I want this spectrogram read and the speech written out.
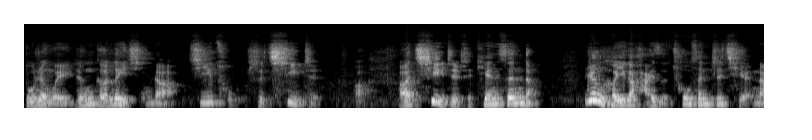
都认为，人格类型的基础是气质啊，而气质是天生的。任何一个孩子出生之前呢，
